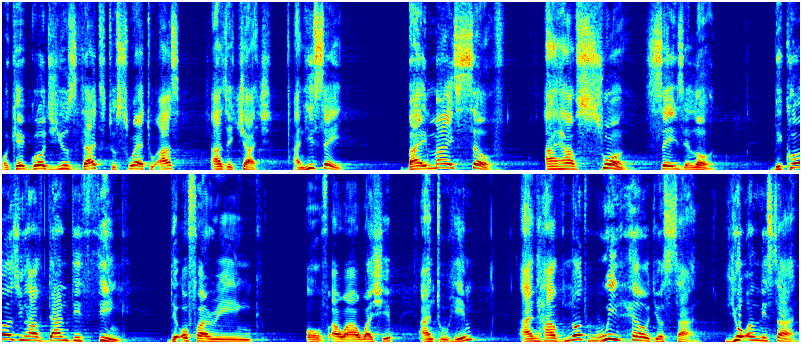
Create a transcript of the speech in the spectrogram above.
Okay, God used that to swear to us as a church. And he said, By myself I have sworn, says the Lord, because you have done this thing, the offering of our worship unto him, and have not withheld your son, your only son,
